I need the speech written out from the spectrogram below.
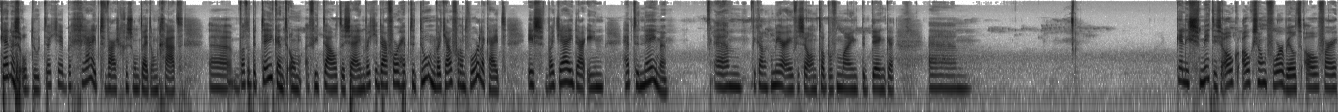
kennis opdoet, dat je begrijpt waar gezondheid om gaat. Wat het betekent om vitaal te zijn, wat je daarvoor hebt te doen, wat jouw verantwoordelijkheid is wat jij daarin hebt te nemen. Ehm, wie kan nog meer even zo on top of mind bedenken? Ehm, Kelly Smit is ook, ook zo'n voorbeeld over,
